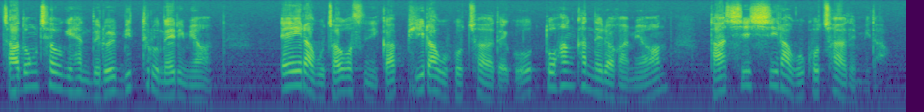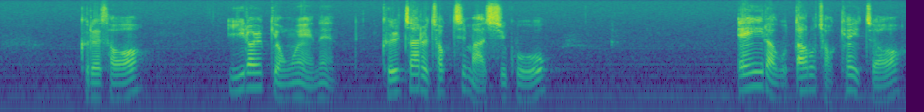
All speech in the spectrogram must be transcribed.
자동 채우기 핸들을 밑으로 내리면 A라고 적었으니까 B라고 고쳐야 되고 또 한 칸 내려가면 다시 C라고 고쳐야 됩니다. 그래서 이럴 경우에는 글자를 적지 마시고 A라고 따로 적혀 있죠.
